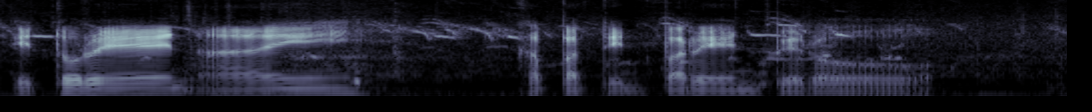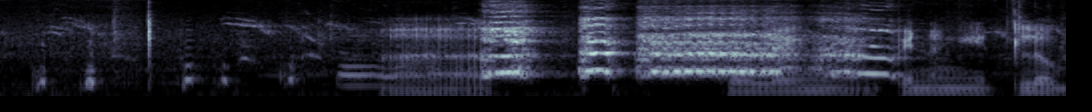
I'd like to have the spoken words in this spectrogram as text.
ito rin ay kapatid pa rin pero ah, huling pinangitlog.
